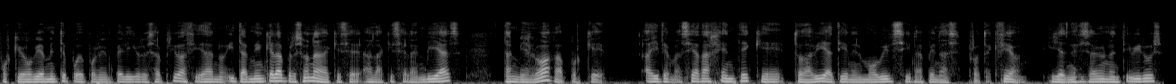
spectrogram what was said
porque obviamente puede poner en peligro esa privacidad, ¿no? Y también que la persona a, que se, a la que se la envías también lo haga, porque hay demasiada gente que todavía tiene el móvil sin apenas protección y es necesario un antivirus,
